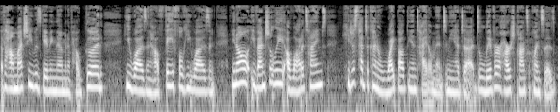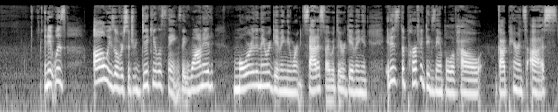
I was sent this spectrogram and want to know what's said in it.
of how much He was giving them and of how good He was and how faithful He was. And, you know, eventually, a lot of times, He just had to kind of wipe out the entitlement and He had to deliver harsh consequences. And it was always over such ridiculous things. They wanted more than they were giving. They weren't satisfied with what they were giving. And it is the perfect example of how God parents us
